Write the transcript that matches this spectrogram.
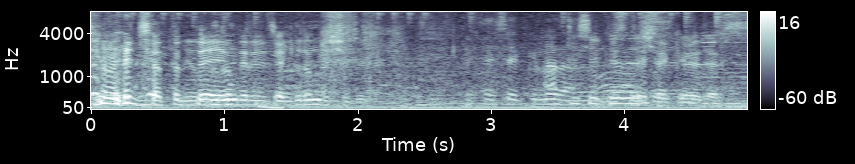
Şimdi çatır diye Yıldırım, indirilecek. yıldırım düşecek. Teşekkür ederiz. Teşekkür ederiz.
